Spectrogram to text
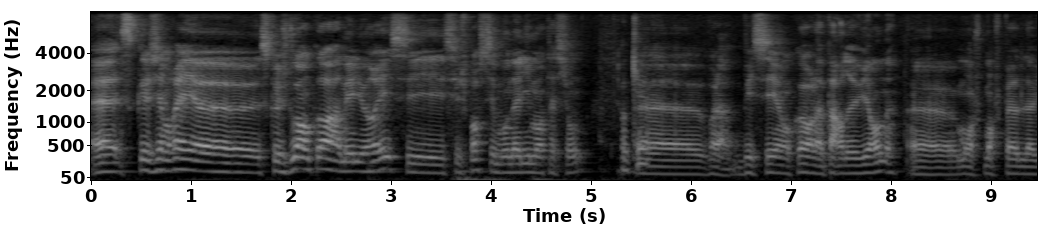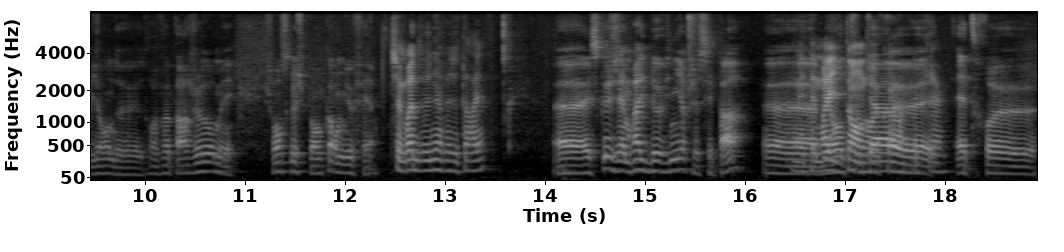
Ce que j'aimerais, ce que je dois encore améliorer, c'est, je pense, c'est mon alimentation. Euh, voilà, baisser encore la part de viande. Euh, bon, je mange pas de la viande euh, trois fois par jour, mais je pense que je peux encore mieux faire. Tu aimerais devenir végétarien? Est-ce que j'aimerais le devenir? Je ne sais pas. mais t'aimerais y tendre. Être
